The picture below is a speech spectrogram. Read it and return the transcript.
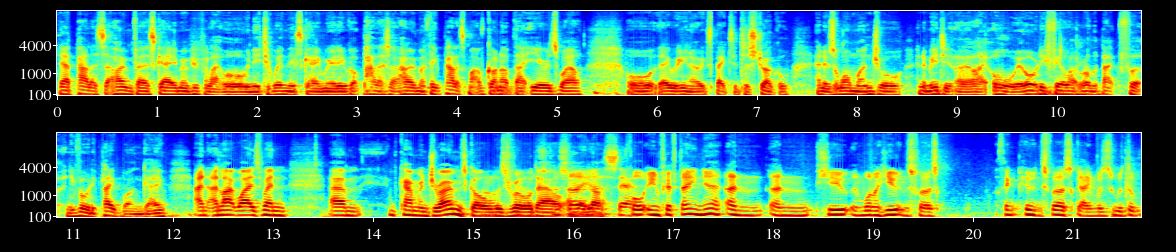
they had Palace at home first game, and people were like, oh, we need to win this game, really. We've got Palace at home. I think Palace might have gone up that year as well, or they were, you know, expected to struggle, and it was a 1 1 draw, and immediately they're like, oh, we already feel like we're on the back foot, and you've already played one game. And, and likewise, when um, Cameron Jerome's goal was ruled out was and they say, lost, yeah, yeah. 14 15, yeah. And and Hugh and one of Hughton's first, I think Hughton's first game was, was the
